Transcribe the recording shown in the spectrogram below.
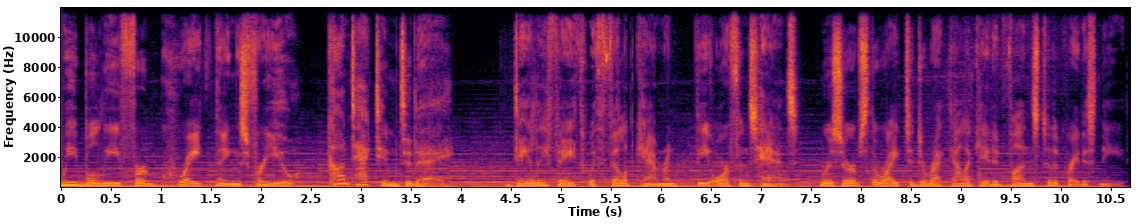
We believe for great things for you. Contact him today. Daily Faith with Philip Cameron, The Orphan's Hands, reserves the right to direct allocated funds to the greatest need.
